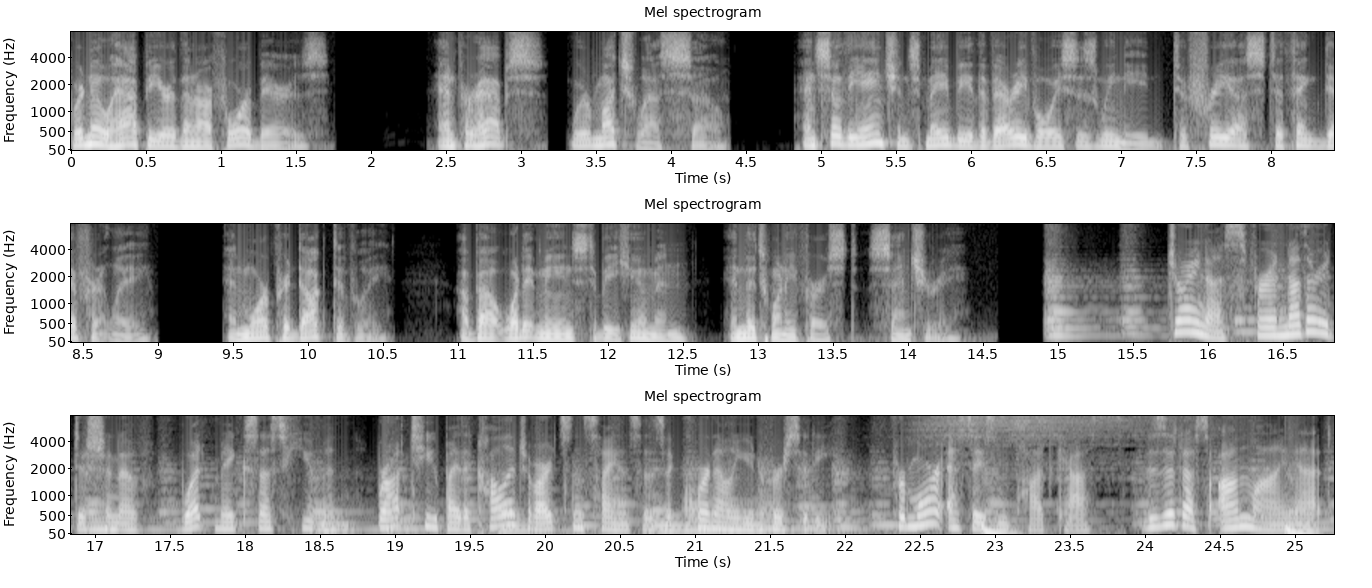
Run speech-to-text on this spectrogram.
We're no happier than our forebears, and perhaps we're much less so. And so the ancients may be the very voices we need to free us to think differently and more productively about what it means to be human in the 21st century. Join us for another edition of What Makes Us Human, brought to you by the College of Arts and Sciences at Cornell University. For more essays and podcasts, visit us online at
